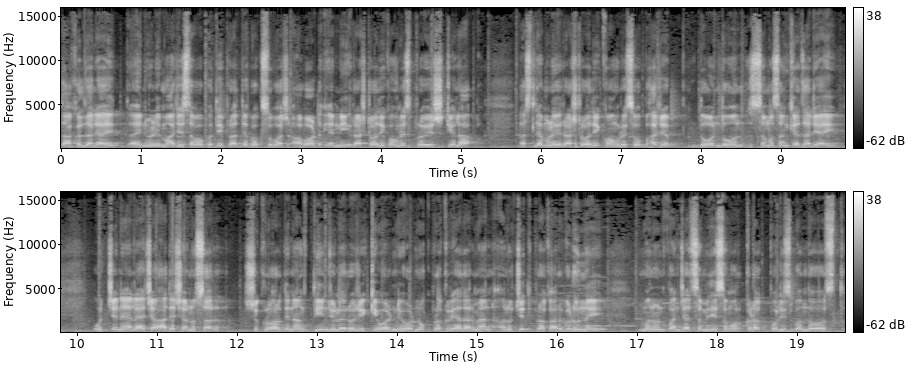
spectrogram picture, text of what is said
दाखल झाले आहेत. ऐनवेळी माजी सभापती प्राध्यापक सुभाष आव्हाड यांनी राष्ट्रवादी काँग्रेस प्रवेश केला असल्यामुळे राष्ट्रवादी काँग्रेस व भाजप दोन दोन समसंख्या झाली आहे. उच्च न्यायालयाच्या आदेशानुसार शुक्रवार दिनांक तीन जुलै रोजी केवळ निवडणूक प्रक्रियादरम्यान अनुचित प्रकार घडू नये म्हणून पंचायत समितीसमोर कडक पोलीस बंदोबस्त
